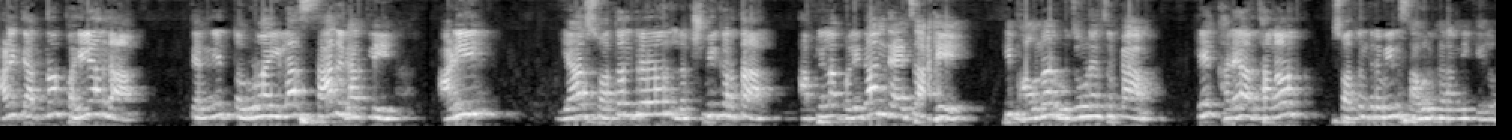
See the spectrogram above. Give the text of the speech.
आणि त्यातनं पहिल्यांदा त्यांनी तरुणाईला साथ घातली आणि या स्वातंत्र्य लक्ष्मी करता आपल्याला बलिदान द्यायचं आहे ही भावना रुजवण्याचं काम हे खऱ्या अर्थानं स्वातंत्र्यवीर सावरकरांनी केलं.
